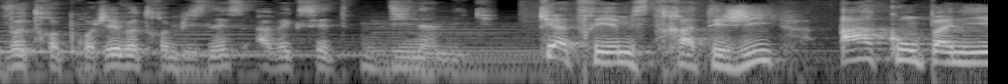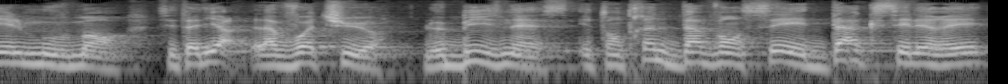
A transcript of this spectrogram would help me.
votre projet, votre business avec cette dynamique. Quatrième stratégie, accompagner le mouvement. C'est-à-dire la voiture, le business est en train d'avancer et d'accélérer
